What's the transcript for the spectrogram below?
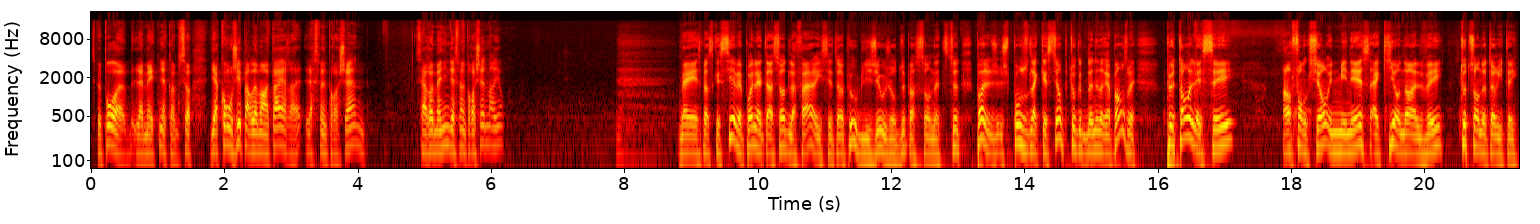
tu peux pas euh, la maintenir comme ça. Il y a congé parlementaire euh, la semaine prochaine. Ça remanie la semaine prochaine, Mario? Mais c'est parce que s'il n'avait pas l'intention de le faire, il s'est un peu obligé aujourd'hui par son attitude. Paul, je, je pose la question plutôt que de donner une réponse, mais peut-on laisser en fonction une ministre à qui on a enlevé toute son autorité?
